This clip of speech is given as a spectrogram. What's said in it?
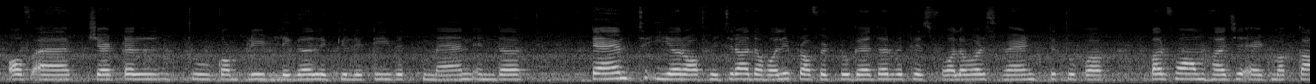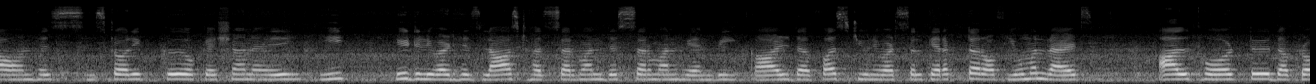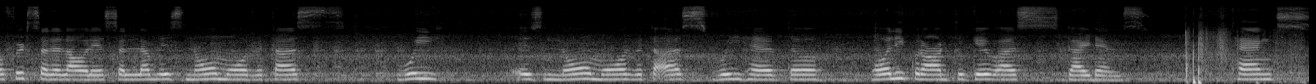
of a chattel to complete legal equality with men in the 10th year of Hijrah, the Holy Prophet, together with his followers, went to perform Hajj at Makkah on his historic occasion. He, he delivered his last Hajj sermon. This sermon can be called the first universal character of human rights. All thought the Prophet ﷺ is no more with us we is no more with us. We have the Holy Quran to give us guidance. Thanks.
